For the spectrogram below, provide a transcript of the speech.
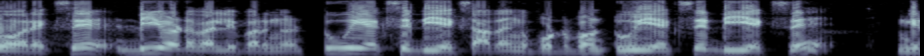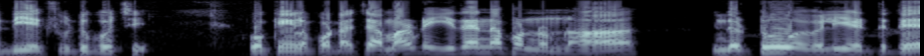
பவர் எக்ஸ் டியோட வேல்யூ பாருங்க. டூ எக்ஸ் டிஎக்ஸ் அதான் இங்கே போட்டிருப்பாங்க டூ எக்ஸ் டிஎக்ஸ் இங்கே டிஎக்ஸ் விட்டு போச்சு. ஓகேங்களா போட்டாச்சா? மறுபடியும் இதை என்ன பண்ணோம்னா இந்த டூவை வெளியே எடுத்துட்டு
